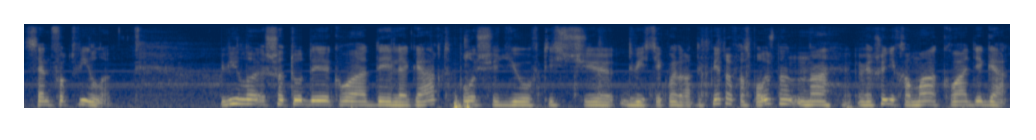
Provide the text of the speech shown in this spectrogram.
«Сенфорд Вилла». Вилла Шато де Круа де Гард площадью в 1200 квадратных метров расположена на вершине холма Круа де Гард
